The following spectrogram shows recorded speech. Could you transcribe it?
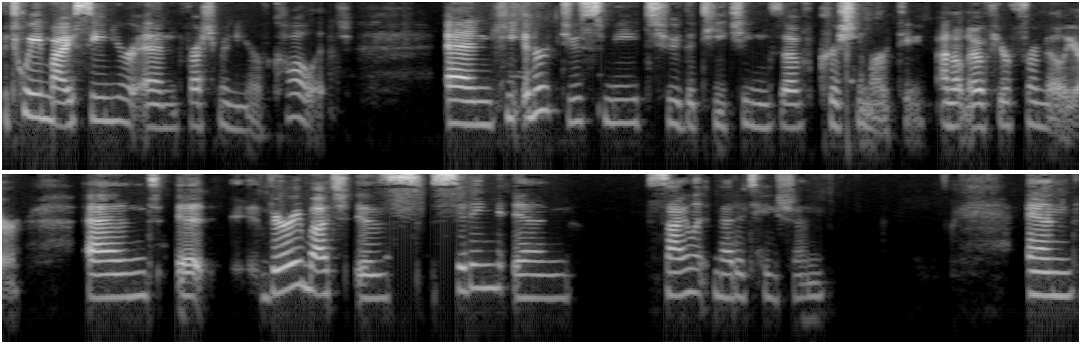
between my senior and freshman year of college. And he introduced me to the teachings of Krishnamurti. I don't know if you're familiar. And it very much is sitting in silent meditation and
